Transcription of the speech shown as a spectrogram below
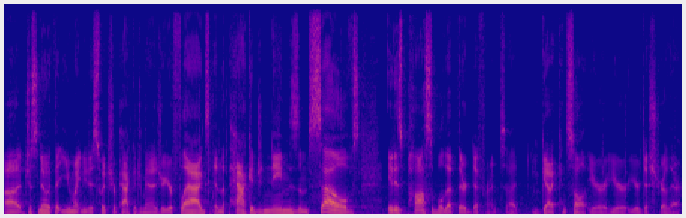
Uh, just note that you might need to switch your package manager, your flags, and the package names themselves. It is possible that they're different. Uh, you got to consult your, your, your distro there.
